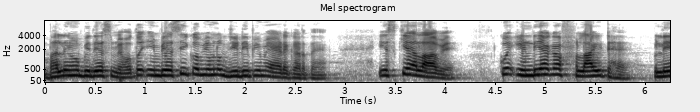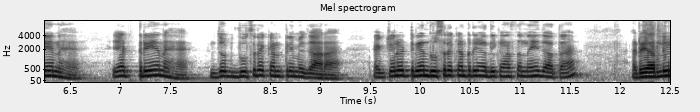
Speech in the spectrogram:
भले हो विदेश में हो। तो एम्बेसी को भी हम लोग जीडीपी में ऐड करते हैं। इसके अलावे, कोई इंडिया का फ़्लाइट है प्लेन है या ट्रेन है, जो दूसरे कंट्री में जा रहा है। एक्चुअली ट्रेन दूसरे कंट्री में अधिकांशतः नहीं जाता है। रेयरली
